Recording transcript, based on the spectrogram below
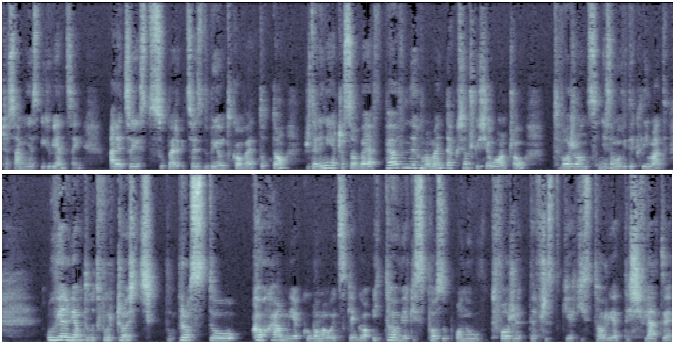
czasami jest ich więcej. Ale co jest super i co jest wyjątkowe, to to, że te linie czasowe w pewnych momentach książki się łączą, tworząc niesamowity klimat. Uwielbiam tą twórczość, po prostu kocham Jakuba Małeckiego i to, w jaki sposób on tworzy te wszystkie historie, te światy.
